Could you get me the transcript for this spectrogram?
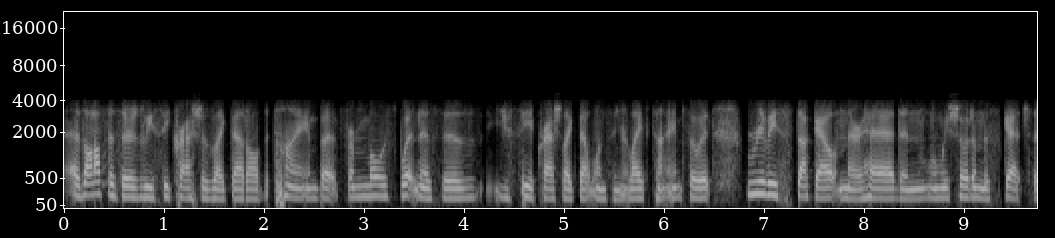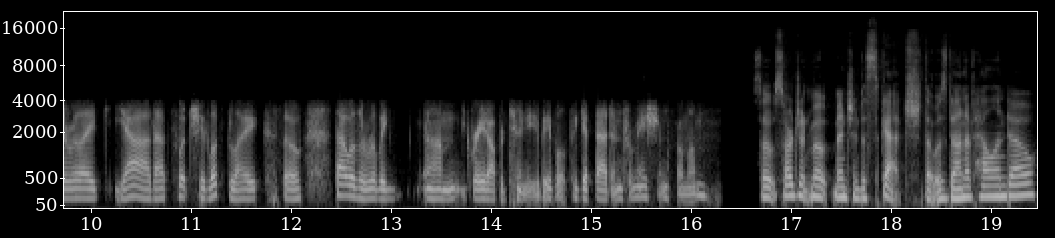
as officers, we see crashes like that all the time, but for most witnesses, you see a crash like that once in your lifetime. So it really stuck out in their head. And when we showed them the sketch, they were like, "Yeah, that's what she looked like." So that was a really um, great opportunity to be able to get that information from them. So Sergeant Moat mentioned a sketch that was done of Helen Doe.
